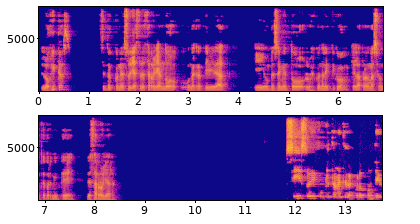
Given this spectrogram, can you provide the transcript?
lógicas, siento que con eso ya estás desarrollando una creatividad y un pensamiento lógico analítico que la programación te permite desarrollar. Sí, estoy completamente de acuerdo contigo.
